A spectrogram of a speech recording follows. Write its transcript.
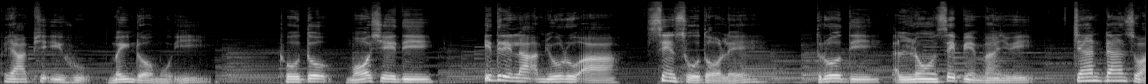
ဘုရားဖြစ်၏ဟုမိန့်တော်မူ၏ထို့သို့မောရှေသည်ဣသရေလအမျိုးတို့အားဆင့်ဆိုတော်လေ သူတို့သည် အလွန်စိတ်ပင်ပန်း၍ကြမ်းတမ်းစွာ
